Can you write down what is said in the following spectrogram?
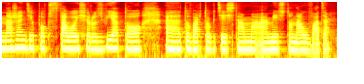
narzędzie powstało i się rozwija, to, e, to warto gdzieś tam mieć to na uwadze.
